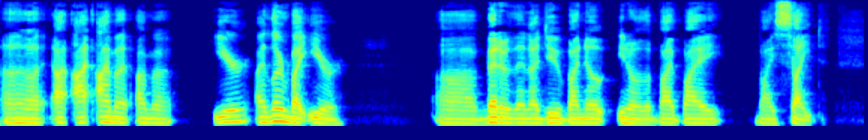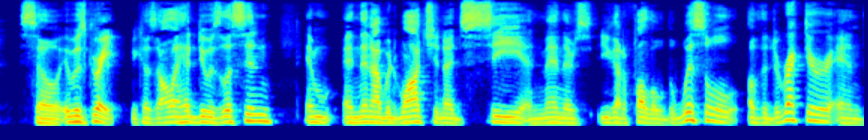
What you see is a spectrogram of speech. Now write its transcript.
uh I, I am a I'm a ear I learn by ear uh better than I do by note you know by by by sight. So it was great because all I had to do was listen and and then I would watch and I'd see and man there's you got to follow the whistle of the director and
